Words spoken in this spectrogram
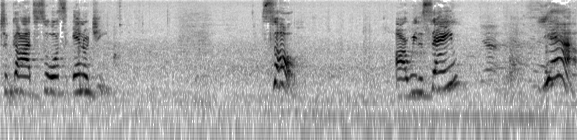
to God's source energy. So, are we the same? Yeah.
